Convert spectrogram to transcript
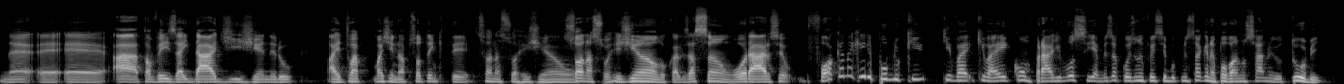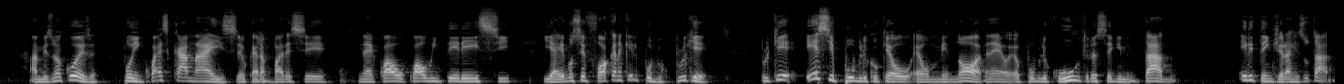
né? É, é, ah, talvez a idade, gênero. Aí tu vai, imagina, a pessoa tem que ter Só na sua região. só na sua região, localização, horário. Você foca naquele público que, que, vai, que vai comprar de você. A mesma coisa no Facebook e no Instagram. Pô, vai anunciar no YouTube? A mesma coisa. Pô, em quais canais eu quero aparecer? Né? Qual, qual o interesse? E aí você foca naquele público. Por quê? Porque esse público que é o, é o menor, né? É o público ultra segmentado, ele tem que gerar resultado.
